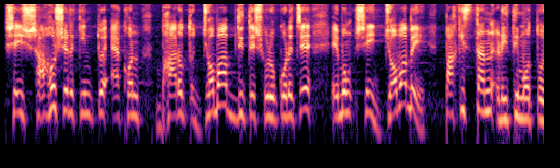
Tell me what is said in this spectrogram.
সেই সাহসের কিন্তু এখন ভারত জবাব দিতে শুরু করেছে এবং সেই জবাবে পাকিস্তান রীতিমতো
